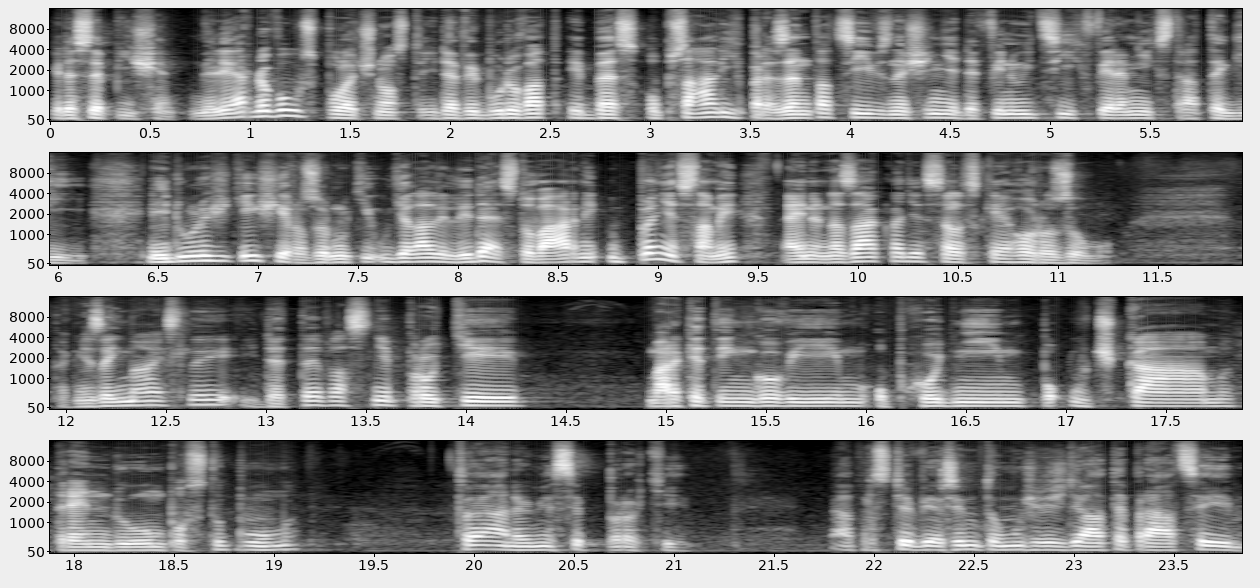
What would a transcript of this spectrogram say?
kde se píše, miliardovou společnost jde vybudovat i bez obsáhlých prezentací vznešeně definujících firmních strategií. Nejdůležitější rozhodnutí udělali lidé z továrny úplně sami a jen na základě selského rozumu. Tak mě zajímá, jestli jdete vlastně proti marketingovým, obchodním poučkám, trendům, postupům? To já nevím, jestli proti. Já prostě věřím tomu, že když děláte práci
